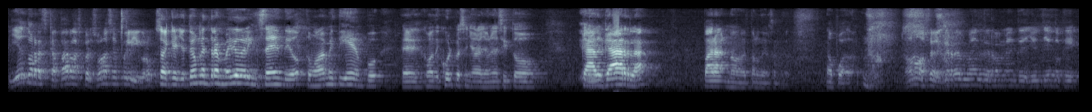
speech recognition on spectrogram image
yendo a rescatar a las personas en peligro. O sea, que yo tengo que entrar en medio del incendio, tomar mi tiempo. Eh, como, disculpe, señora, yo necesito cargarla para. No, esto no tiene sentido. No puedo. No, no, o sea, es que realmente, realmente yo entiendo que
